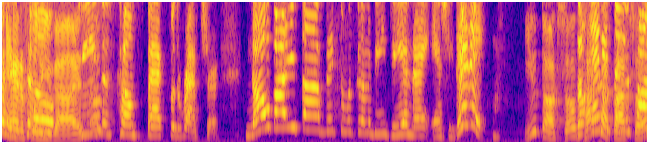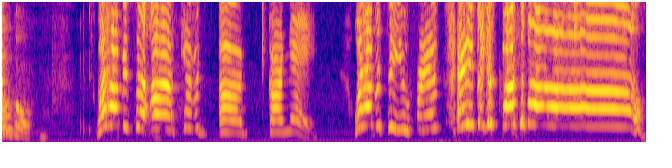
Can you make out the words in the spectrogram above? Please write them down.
a handful of you guys. Jesus comes back for the rapture. Nobody thought Vixen was going to be DNA, and she did it. You thought so. so Tata thought so. Possible. What happened to uh, Kevin uh, Garnett? What happened to you, friends? Anything is possible.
